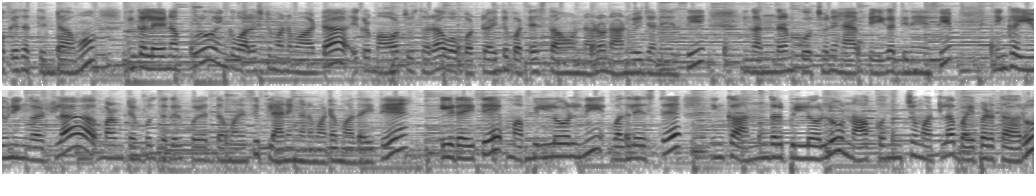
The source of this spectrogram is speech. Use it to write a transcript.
ఒకేసారి తింటాము. ఇంకా లేనప్పుడు ఇంకా వాళ్ళ ఇష్టం అన్నమాట. ఇక్కడ మా వాడు చూస్తారా ఓ పట్టు అయితే పట్టేస్తా ఉన్నాడు నాన్ వెజ్ అనేసి. ఇంకా అందరం కూర్చొని హ్యాపీగా తినేసి ఇంకా ఈవినింగ్ అట్లా మనం టెంపుల్ దగ్గరికి పోయేద్దాం అనేసి ప్లానింగ్ అనమాట మాదైతే. ఈడైతే మా పిల్లోల్ని వదిలేస్తే ఇంకా అందరి పిల్లోళ్ళు నాకు కొంచెం అట్లా భయపెడతారు.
